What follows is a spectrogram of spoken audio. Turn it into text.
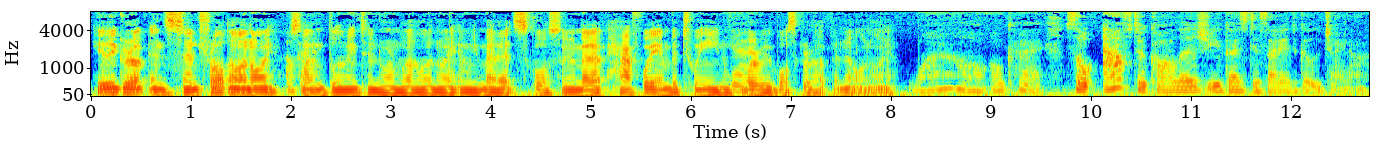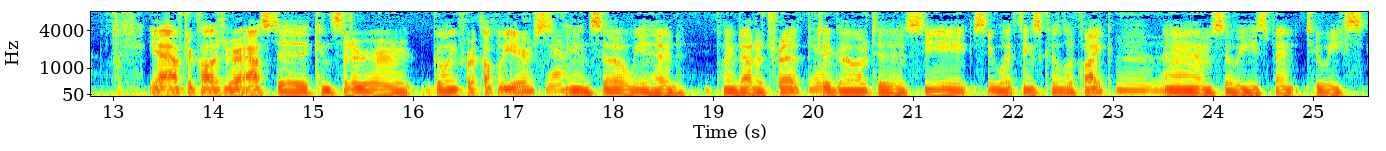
Haley grew up in central Illinois, okay. so in Bloomington, Normal, Illinois, and we met at school. So we met at halfway in between yeah. where we both grew up in Illinois. Wow, okay. So after college, you guys decided to go to China? Yeah, after college, we were asked to consider going for a couple years. Yeah. And so we had planned out a trip yeah. to go to see see what things could look like. Mm. Um, so we spent two weeks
